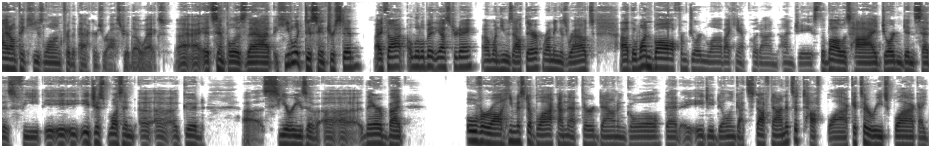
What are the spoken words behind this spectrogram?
I don't think he's long for the Packers roster, though, Wags. it's simple as that. He looked disinterested, I thought, a little bit yesterday uh, when he was out there running his routes. Uh, the one ball from Jordan Love, I can't put on on Jace. The ball was high. Jordan didn't set his feet. It, it, it just wasn't a, a, a good uh, series of uh, uh, there, but overall, he missed a block on that third down and goal that AJ Dillon got stuffed on. It's a tough block. It's a reach block. I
